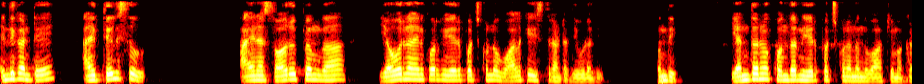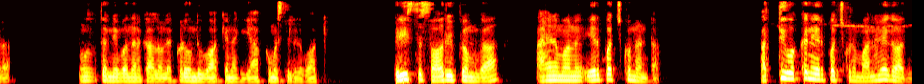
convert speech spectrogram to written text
ఎందుకంటే ఆయన తెలుసు ఆయన స్వరూప్యంగా ఎవరిని ఆయన కొరకు ఏర్పరచుకున్నా వాళ్ళకే ఇస్తారంట దేవుడు అది ఉంది. ఎందరో కొందరిని ఏర్పరచుకున్న వాక్యం అక్కడ. నూతన నిబంధన కాలంలో ఎక్కడ ఉంది వాక్యం నాకు జ్ఞాపకం వస్తుంది వాక్యం. క్రీస్తు స్వరూప్యంగా ఆయన మనం ఏర్పరచుకున్నంట. ప్రతి ఒక్కరిని ఏర్పరచుకున్న మనమే కాదు.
